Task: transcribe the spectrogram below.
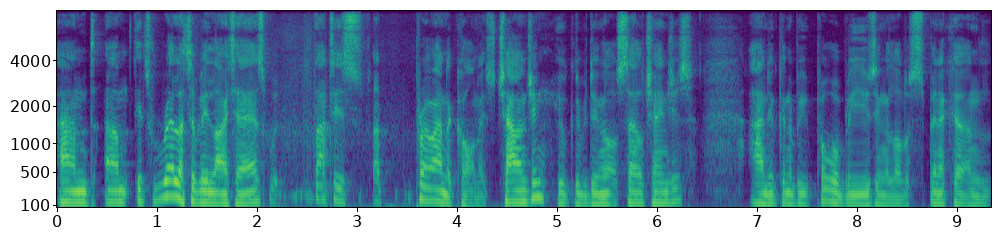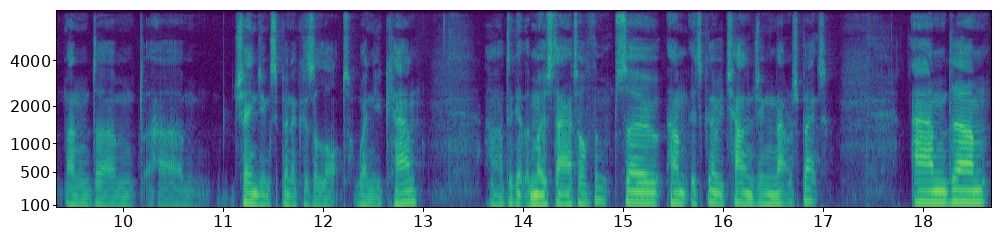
and um, it's relatively light airs. That is a pro and a con. It's challenging. You're going to be doing a lot of sail changes, and you're going to be probably using a lot of spinnaker and and um, um, changing spinnakers a lot when you can uh, to get the most out of them. So um, it's going to be challenging in that respect. And um,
